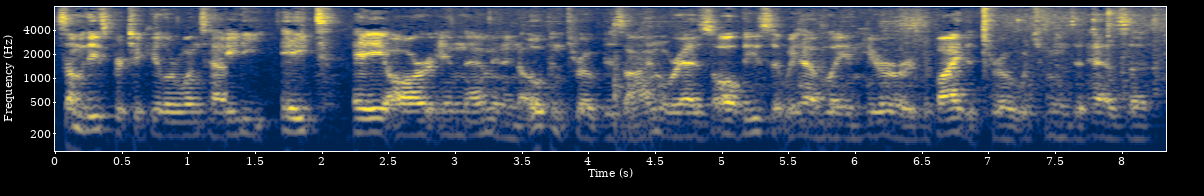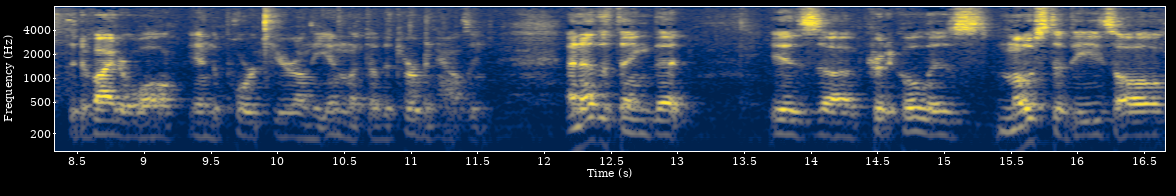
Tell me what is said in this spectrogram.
some of these particular ones have 88 AR in them in an open throat design, whereas all these that we have laying here are a divided throat, which means it has uh, the divider wall in the port here on the inlet of the turbine housing. Another thing that is uh, critical is most of these all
